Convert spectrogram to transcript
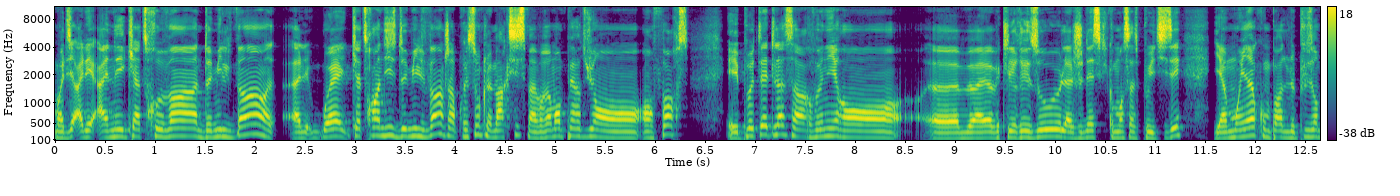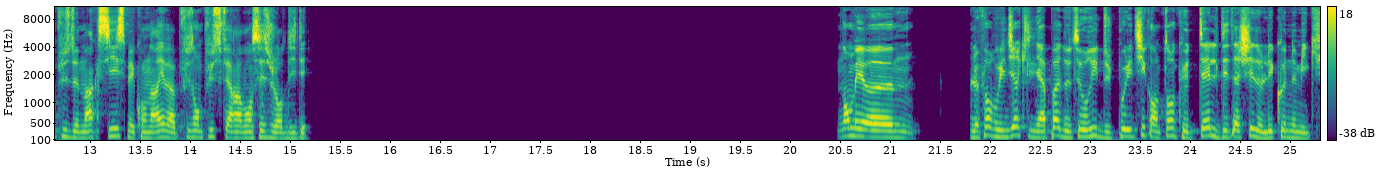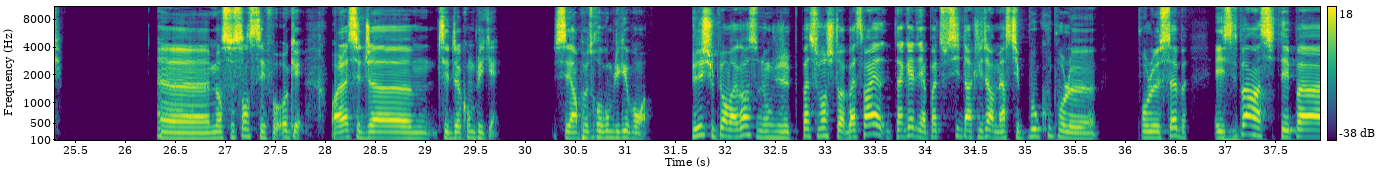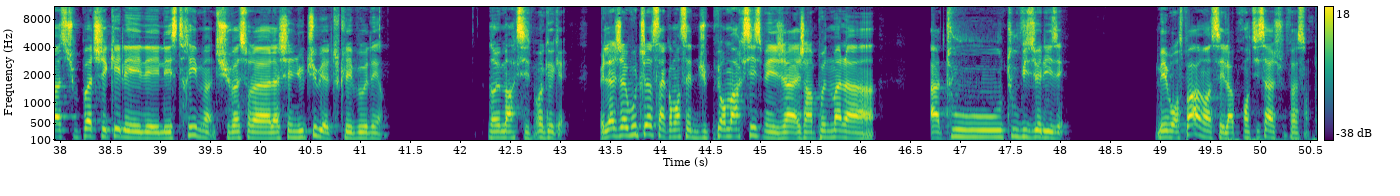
on va dire, allez, années 80, 2020, ouais, 90, 2020, j'ai l'impression que le marxisme a vraiment perdu en, force. Et peut-être là, ça va revenir en, euh, bah, avec les réseaux, la jeunesse qui commence à se politiser. Il y a moyen qu'on parle de plus en plus de marxisme et qu'on arrive à plus en plus faire avancer ce genre d'idées. Non, mais euh, le fort voulait dire qu'il n'y a pas de théorie du politique en tant que telle détachée de l'économique. Euh, mais en ce sens, c'est faux. Ok, voilà, c'est déjà compliqué c'est un peu trop compliqué pour moi. Je, suis plus en vacances, donc je pas souvent chez toi. Bah, c'est pareil, t'inquiète, y a pas de souci, Dark Litter. Merci beaucoup pour le, sub. Et n'hésite pas, hein, si, t'es pas, si tu peux pas checker les, les, streams, tu vas sur la, chaîne YouTube, il y a toutes les VOD. Hein. Dans le marxisme. Ok, ok. Mais là, j'avoue, vois, ça commence à être du pur marxisme et j'ai un peu de mal à, à tout, tout visualiser. Mais bon, c'est pas grave, hein, c'est l'apprentissage de toute façon.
